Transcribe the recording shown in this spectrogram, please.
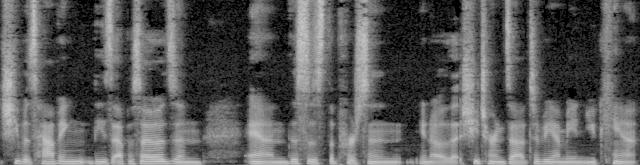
she was having these episodes and and this is the person, you know, that she turns out to be. I mean, you can't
